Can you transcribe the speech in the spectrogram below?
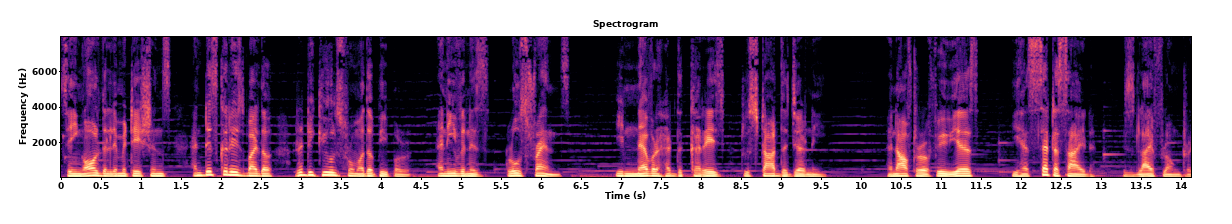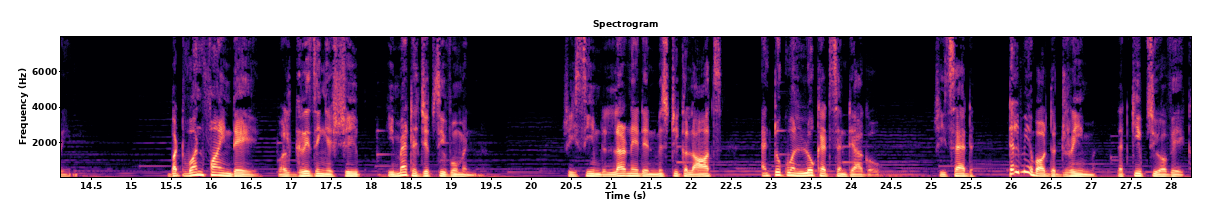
Seeing all the limitations and discouraged by the ridicules from other people and even his close friends, he never had the courage to start the journey. And after a few years, he has set aside his lifelong dream. But one fine day, while grazing his sheep, he met a gypsy woman. She seemed learned in mystical arts and took one look at Santiago. She said, Tell me about the dream that keeps you awake.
